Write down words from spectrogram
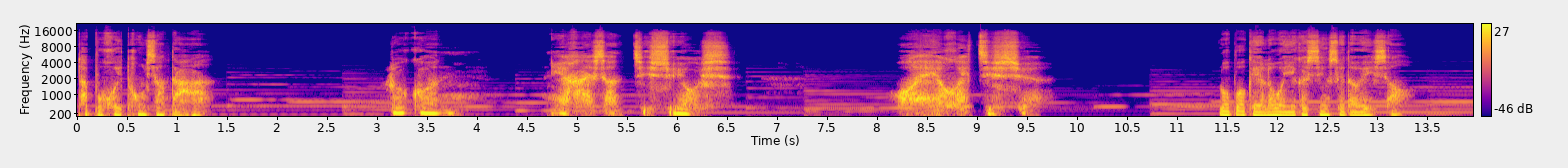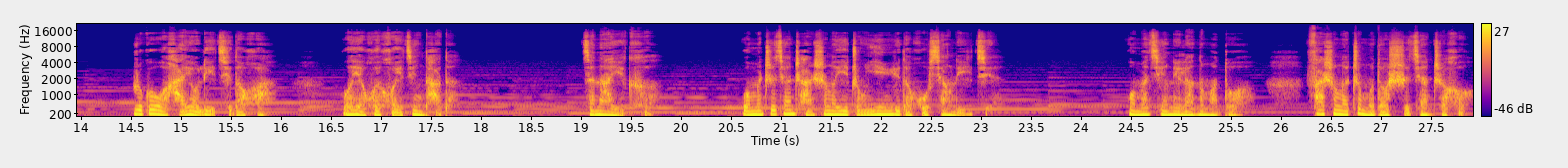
它不会通向答案。如果你还想继续游戏，我也会继续。罗伯给了我一个心碎的微笑。如果我还有力气的话，我也会回敬他的。在那一刻，我们之间产生了一种阴郁的互相理解。我们经历了那么多，发生了这么多事件之后，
